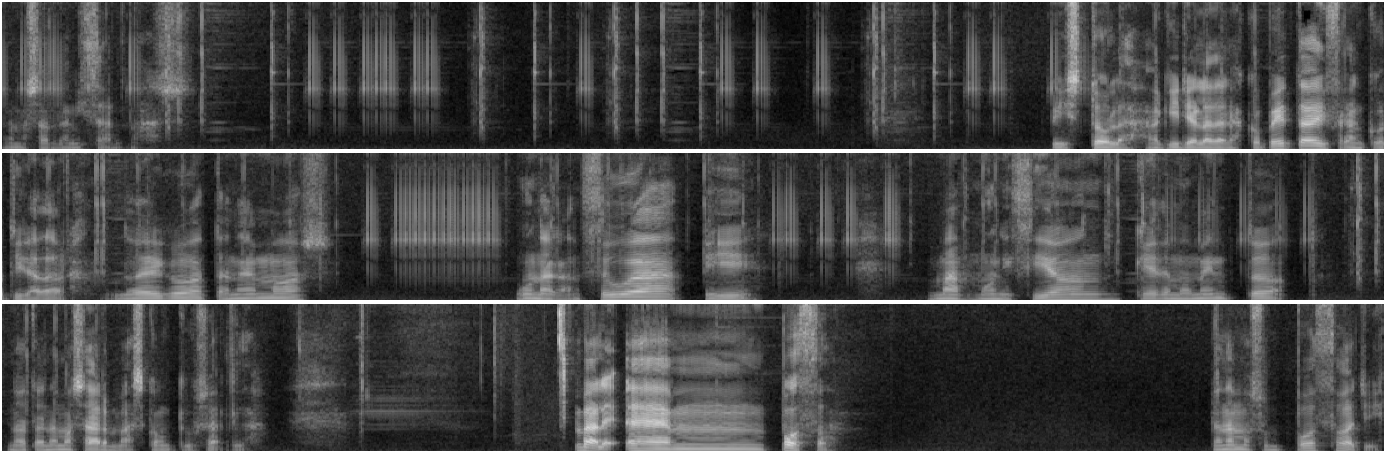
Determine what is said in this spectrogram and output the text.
Vamos a organizarnos. Pistola. Aquí iría la de la escopeta y francotirador. Luego tenemos una ganzúa y más munición que de momento no tenemos armas con que usarla. Vale, em, pozo. Tenemos un pozo allí.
